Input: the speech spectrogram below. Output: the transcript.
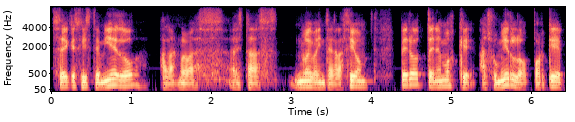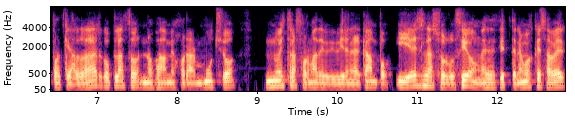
Sé que existe miedo a las nuevas a esta nueva integración, pero tenemos que asumirlo. ¿Por qué? Porque a largo plazo nos va a mejorar mucho nuestra forma de vivir en el campo y es la solución, es decir, tenemos que saber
